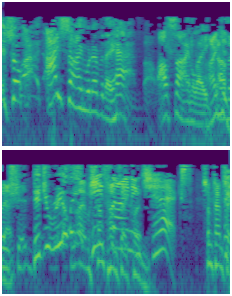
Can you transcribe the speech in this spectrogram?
I, so I, I sign whatever they have, though. I'll sign, like, I did other that. shit. Did you really? Well, He's sometimes I signing couldn't. checks. Sometimes I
